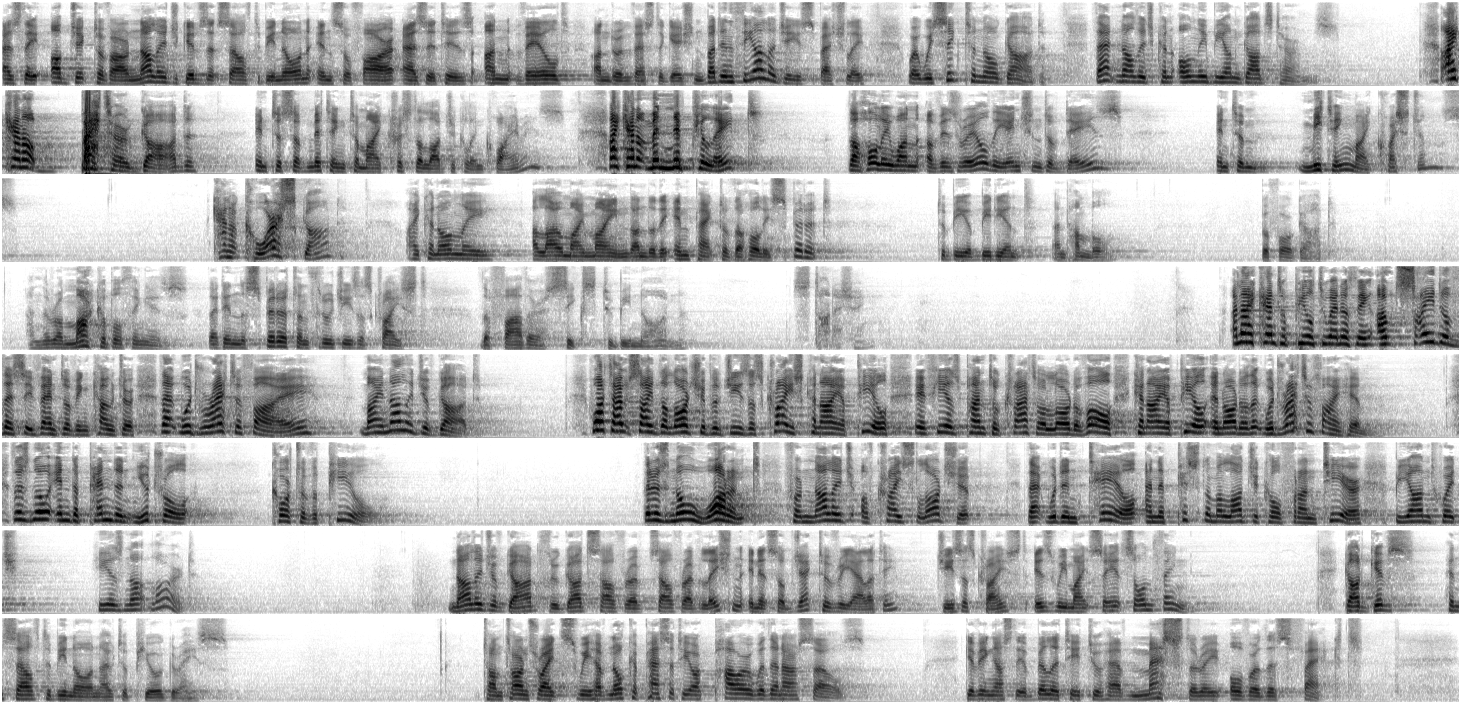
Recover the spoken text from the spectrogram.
as the object of our knowledge gives itself to be known insofar as it is unveiled under investigation. But in theology, especially, where we seek to know God, that knowledge can only be on God's terms. I cannot batter God into submitting to my Christological inquiries. I cannot manipulate the Holy One of Israel, the Ancient of Days, into meeting my questions. I cannot coerce God. I can only allow my mind, under the impact of the Holy Spirit, to be obedient and humble before God. And the remarkable thing is that in the Spirit and through Jesus Christ, the Father seeks to be known. Astonishing. And I can't appeal to anything outside of this event of encounter that would ratify my knowledge of God. What outside the Lordship of Jesus Christ can I appeal if He is Pantocrator, Lord of all? Can I appeal in order that would ratify Him? There's no independent, neutral court of appeal. There is no warrant for knowledge of Christ's Lordship that would entail an epistemological frontier beyond which he is not Lord. Knowledge of God through God's self revelation in its objective reality, Jesus Christ, is, we might say, its own thing. God gives himself to be known out of pure grace. Tom Torrance writes We have no capacity or power within ourselves giving us the ability to have mastery over this fact.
